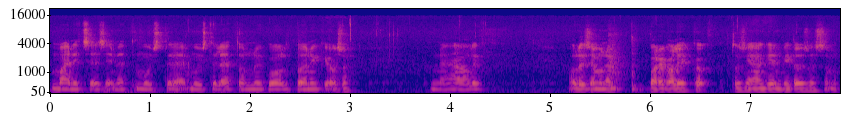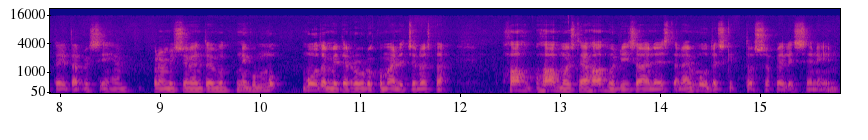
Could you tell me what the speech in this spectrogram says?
mainitsee siinä, että muistelee, muistelee että on niin ollut toinenkin osa. Kun nehän oli, oli semmoinen parivaljakko tosiaan Gen Vitosessa, mutta ei tarvi siihen paremmin syventyä. Mutta niin kuin, mu- muuten miten Ruudu, kun mainitsin noista ha- hahmoista ja hahmodesigneista näin muutenkin tuossa pelissä, niin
